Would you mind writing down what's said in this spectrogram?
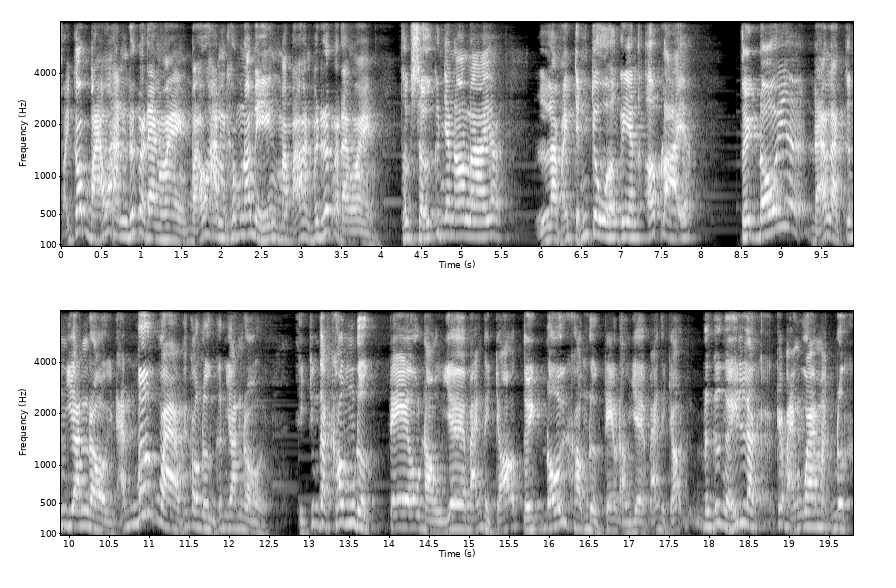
Phải có bảo hành rất là đàng hoàng. Bảo hành không nói miệng mà bảo hành phải rất là đàng hoàng. Thực sự kinh doanh online á là phải chỉnh chu hơn kinh doanh offline á. Tuyệt đối á, đã là kinh doanh rồi đã bước vào cái con đường kinh doanh rồi thì chúng ta không được treo đầu dê bán thịt chó tuyệt đối không được treo đầu dê bán thịt chó. Đừng cứ nghĩ là các bạn qua mặt được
